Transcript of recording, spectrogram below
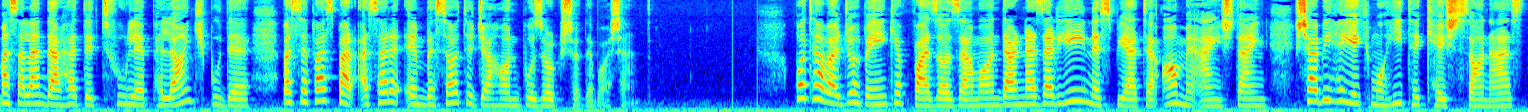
مثلا در حد طول پلانک بوده و سپس بر اثر انبساط جهان بزرگ شده باشند. توجه به اینکه فضا زمان در نظریه نسبیت عام اینشتین شبیه یک محیط کشسان است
